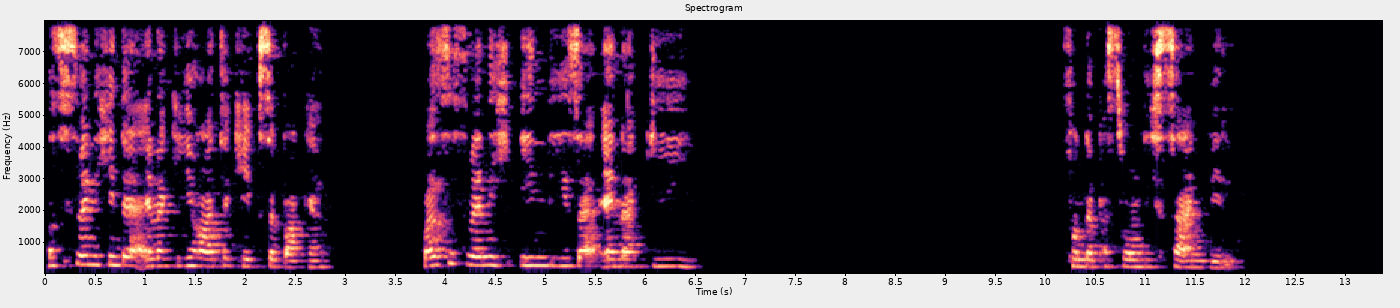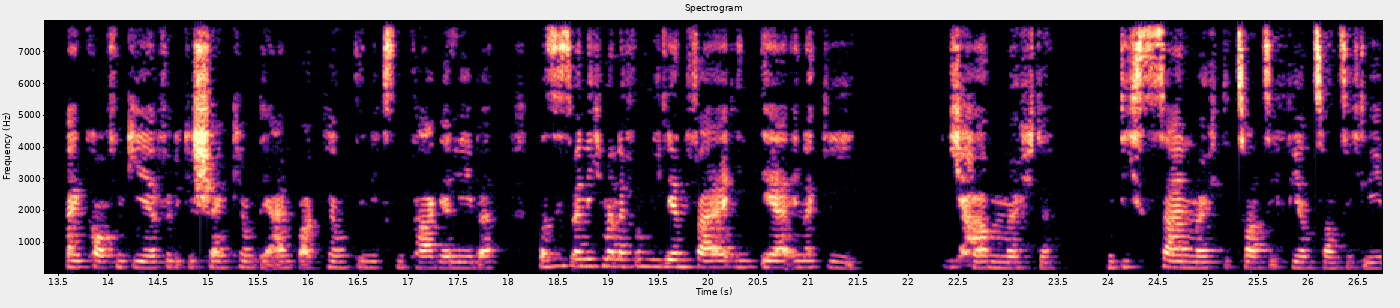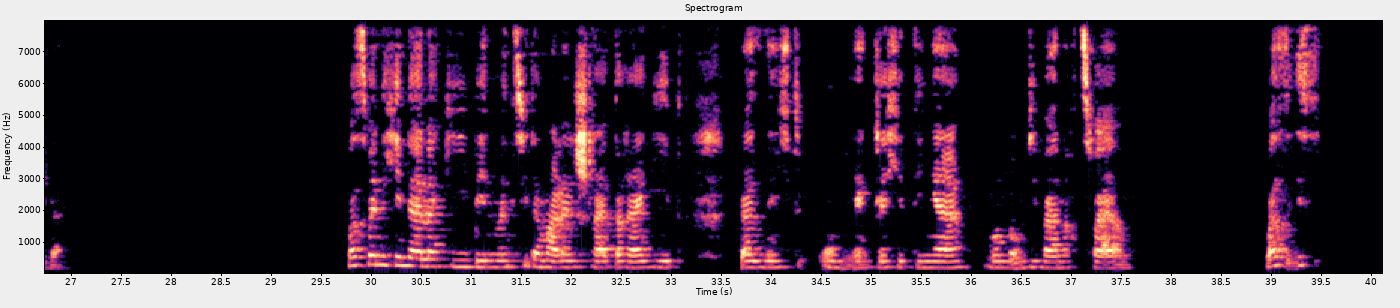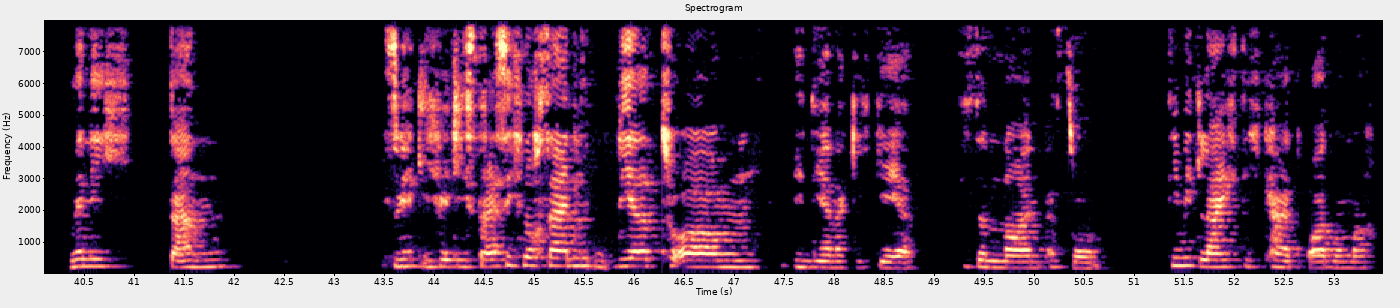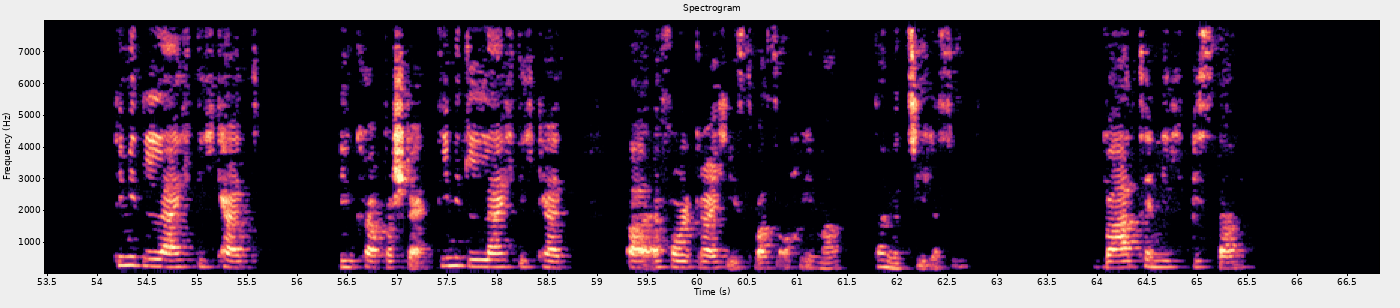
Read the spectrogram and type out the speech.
Was ist, wenn ich in der Energie heute Kekse backe? Was ist, wenn ich in dieser Energie von der Person, die ich sein will, einkaufen gehe für die Geschenke und die einpacke und die nächsten Tage erlebe? Was ist, wenn ich meine Familienfeier in der Energie, die ich haben möchte und die ich sein möchte, 2024 lebe? Was, wenn ich in der Energie bin, wenn es wieder mal eine Streiterei gibt, weiß nicht, um irgendwelche Dinge rund um die Weihnachtsfeiern? Was ist, wenn ich dann wirklich, wirklich stressig noch sein wird, ähm, in die Energie gehe, dieser neuen Person, die mit Leichtigkeit Ordnung macht, die mit Leichtigkeit den Körper stärkt, die mit Leichtigkeit äh, erfolgreich ist, was auch immer deine Ziele sind. Warte nicht bis dann.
